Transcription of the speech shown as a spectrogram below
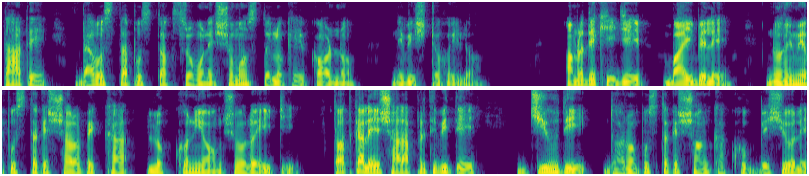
তাহাতে ব্যবস্থা পুস্তক শ্রবণে সমস্ত লোকের কর্ণ নিবিষ্ট হইল। আমরা দেখি যে বাইবেলে নহিমীয় পুস্তকের সর্বাপেক্ষা লক্ষণীয় অংশ হলো এইটি। তৎকালে সারা পৃথিবীতে জিহুদি ধর্মপুস্তকের সংখ্যা খুব বেশি হলে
